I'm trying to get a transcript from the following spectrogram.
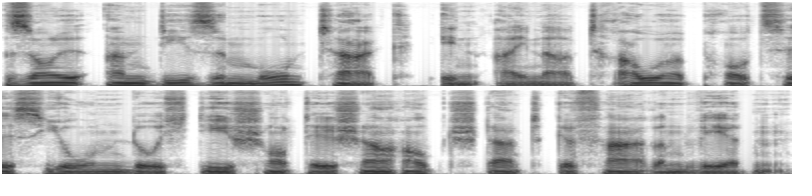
soll an diesem Montag in einer Trauerprozession durch die schottische Hauptstadt gefahren werden.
